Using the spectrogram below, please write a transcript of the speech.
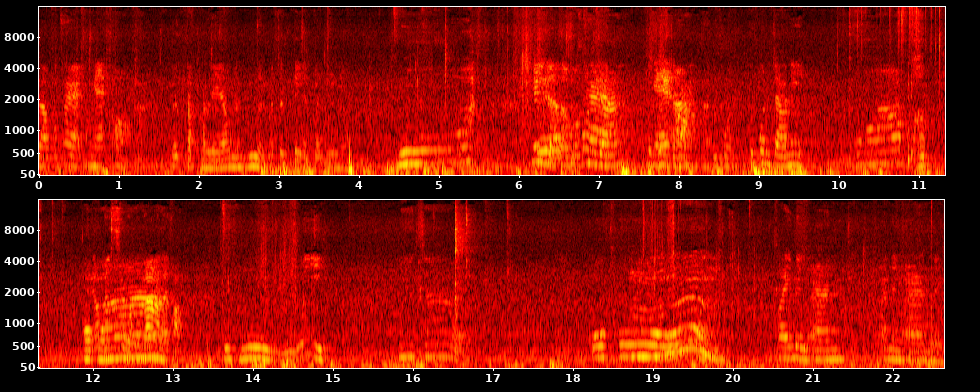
เราก็แค่แงะออกค่ะแล้วตัดมาแล้วมันเหมือนมันจะเตะไปด้วยเนาะโอ้ยที่เหลือเราก็แค่แงะออกค่ะทุกคน ทุกคนจ้านี่ว้าบเพิบออกแล้วมามันสวยมากเลยค่ะ โอ้โหแม่เจ้า โอ้โหไฟหนึ่งอัน อันหนึ่งอันหนึ่ง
